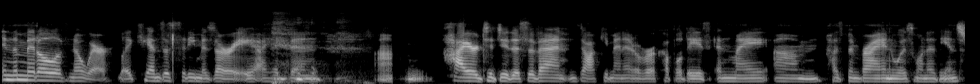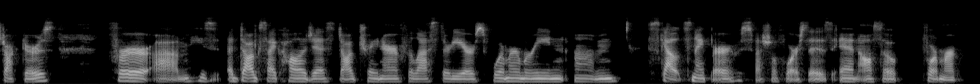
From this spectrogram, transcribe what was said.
in the middle of nowhere, like Kansas City, Missouri. I had been um, hired to do this event and document it over a couple of days, and my um, husband Brian was one of the instructors for um, he's a dog psychologist, dog trainer for the last 30 years, former Marine um, scout sniper, special forces, and also former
